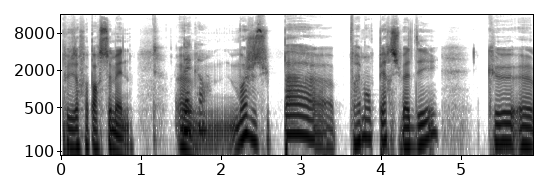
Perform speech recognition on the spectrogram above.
plusieurs fois par semaine. Moi, je ne suis pas vraiment persuadé que...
